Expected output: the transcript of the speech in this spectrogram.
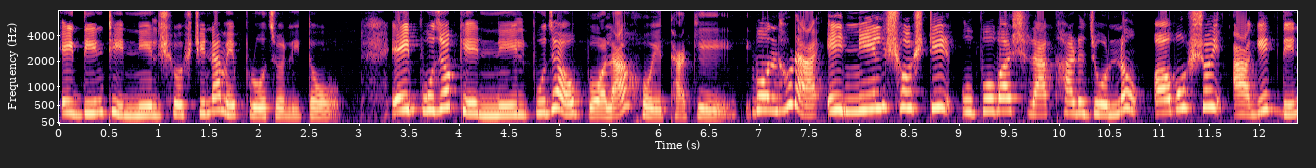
এই দিনটি নীল ষষ্ঠী নামে প্রচলিত। এই পুজোকে নীল পূজাও বলা হয়ে থাকে। বন্ধুরা, এই নীল ষষ্ঠীর উপবাস রাখার জন্য অবশ্যই আগের দিন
